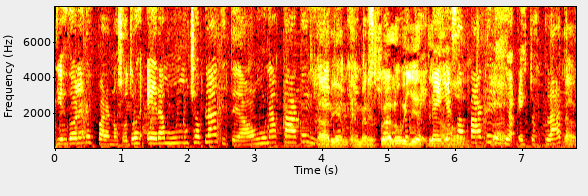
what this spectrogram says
10 dólares para nosotros era mucha plata y te daban una paca y Claro, y en- billetes, en entonces Venezuela los billetes, Veía no, esa paca y claro. decía, esto es plata, Claro.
